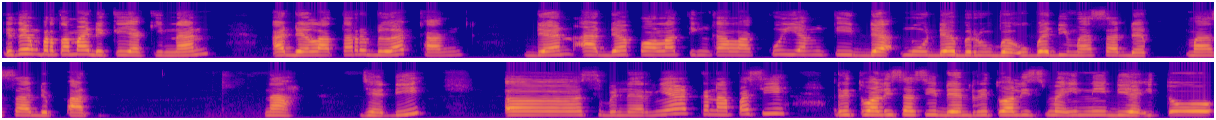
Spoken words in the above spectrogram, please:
itu yang pertama ada keyakinan, ada latar belakang, dan ada pola tingkah laku yang tidak mudah berubah-ubah di masa de masa depan. Nah, jadi eh sebenarnya kenapa sih ritualisasi dan ritualisme ini dia itu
